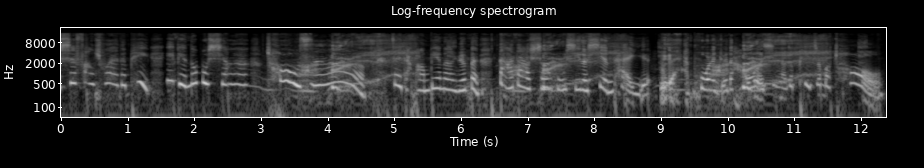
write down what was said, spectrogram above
可是放出来的屁一点都不香啊，臭死了！在他旁边呢，原本大大深呼吸的县太爷，突然觉得好恶心啊，这屁这么臭。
